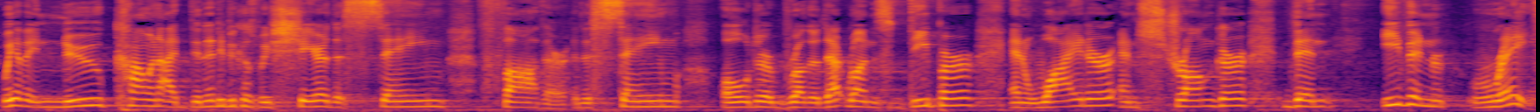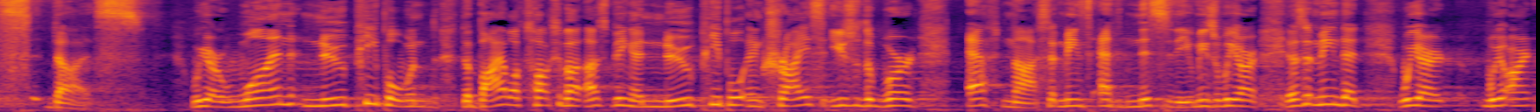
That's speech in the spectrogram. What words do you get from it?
We have a new common identity because we share the same father, the same older brother. That runs deeper and wider and stronger than even race does. We are one new people. When the Bible talks about us being a new people in Christ, it uses the word ethnos. It means ethnicity. It means we are, it doesn't mean that we are we aren't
